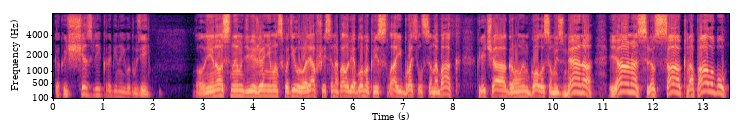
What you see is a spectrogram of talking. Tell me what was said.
как исчезли и карабины его друзей. Молниеносным движением он схватил валявшийся на палубе обломок весла и бросился на бак, крича громовым голосом «Измена! Янос! Люсак! На палубу!»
